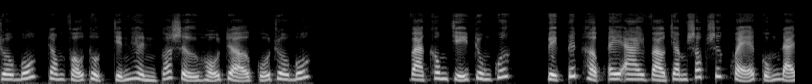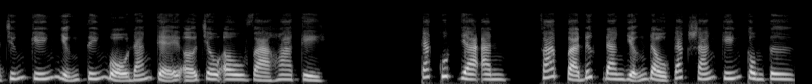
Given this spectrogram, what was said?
Robot trong phẫu thuật chỉnh hình có sự hỗ trợ của robot. Và không chỉ Trung Quốc, việc tích hợp AI vào chăm sóc sức khỏe cũng đã chứng kiến những tiến bộ đáng kể ở châu Âu và Hoa Kỳ. Các quốc gia Anh, Pháp và Đức đang dẫn đầu các sáng kiến công tư,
